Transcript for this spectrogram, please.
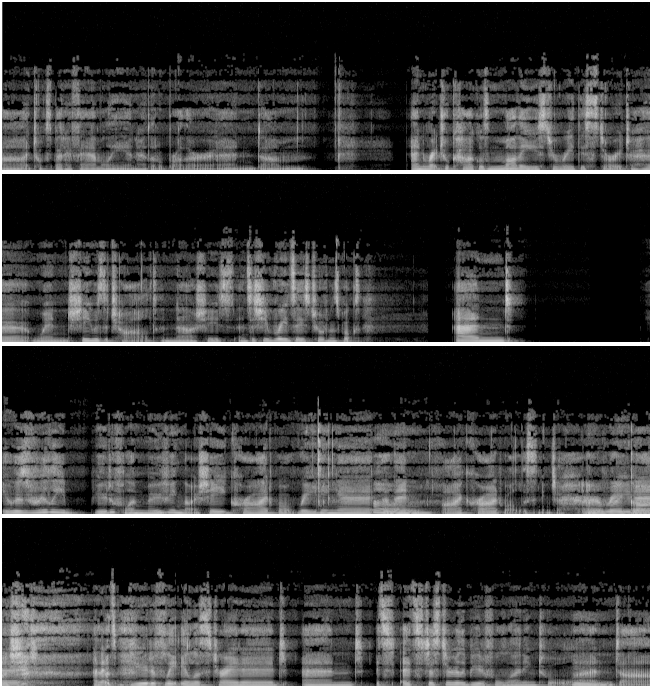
uh, it talks about her family and her little brother. And um, and Rachel Cargle's mother used to read this story to her when she was a child, and now she's and so she reads these children's books, and it was really beautiful and moving though. She cried while reading it, and then I cried while listening to her Oh my read gosh. it. And it's beautifully illustrated, and it's it's just a really beautiful learning tool. Mm. And uh,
